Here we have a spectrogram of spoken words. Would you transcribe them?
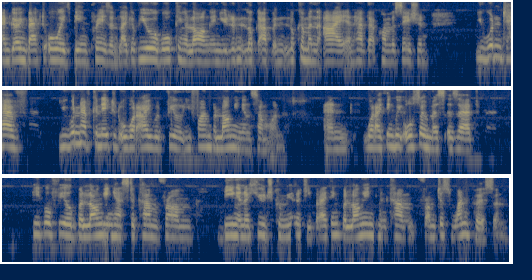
and going back to always being present. Like if you were walking along and you didn't look up and look him in the eye and have that conversation, you wouldn't have you wouldn't have connected or what I would feel you find belonging in someone. And what I think we also miss is that people feel belonging has to come from being in a huge community, but I think belonging can come from just one person.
